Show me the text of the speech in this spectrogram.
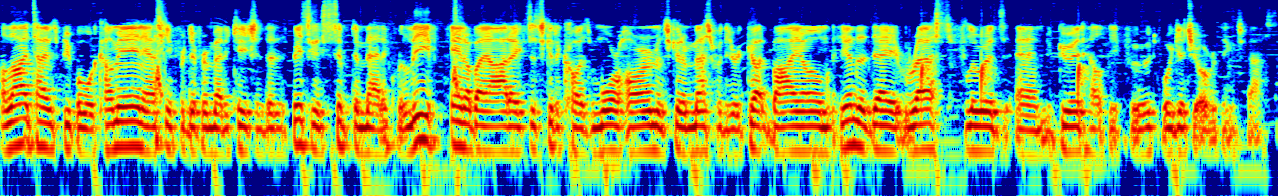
A lot of times people will come in asking for different medications that is basically symptomatic relief. Antibiotics, it's gonna cause more harm. It's gonna mess with your gut biome. At the end of the day, rest, fluids, and good healthy food will get you over things fast.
